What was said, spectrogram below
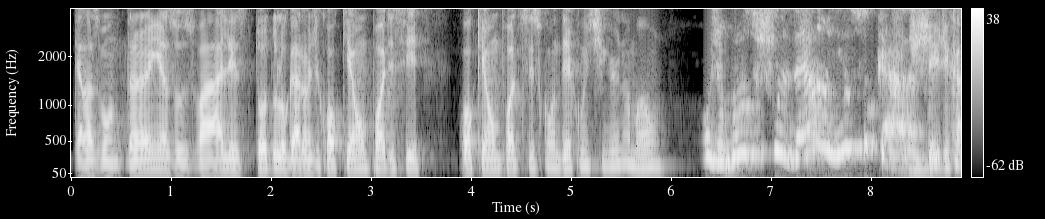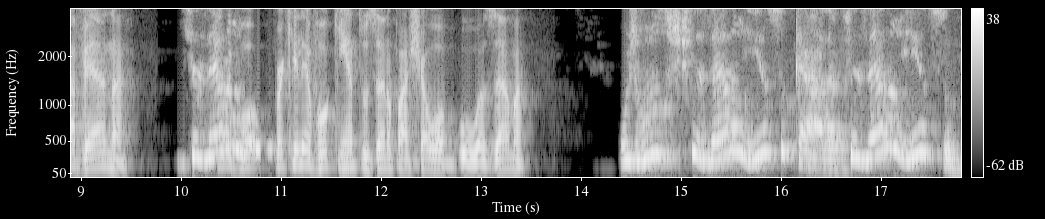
Aquelas montanhas, os vales, todo lugar onde qualquer um pode se Qualquer um pode se esconder com o Stinger na mão. Os russos fizeram isso, cara. Cheio de caverna. Fizeram. Porque levou, porque levou 500 anos para achar o, o Osama. Os russos fizeram isso, cara. Fizeram isso.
